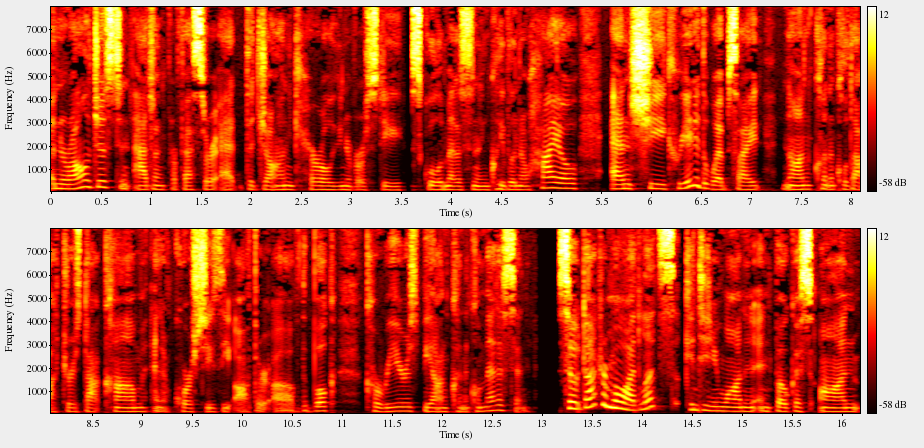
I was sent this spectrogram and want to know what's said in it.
a neurologist and adjunct professor at the John Carroll University School of Medicine in Cleveland, Ohio. And she created the website nonclinicaldoctors.com. And of course, she's the author of the book Careers Beyond Clinical Medicine. So, Dr. Moawad, let's continue on and, and focus on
